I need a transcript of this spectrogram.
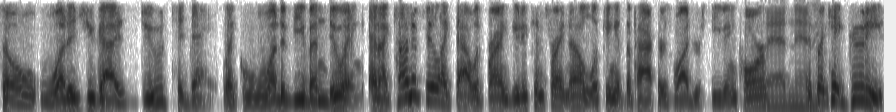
"So, what did you guys do today? Like, what have you been doing?" And I kind of feel like that with Brian Gutekunst right now, looking at the Packers wide receiving core. It's like, "Hey, Goody,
